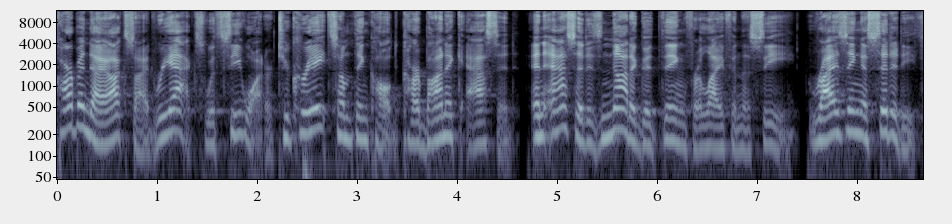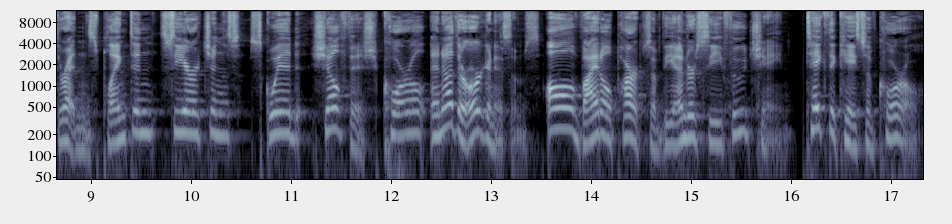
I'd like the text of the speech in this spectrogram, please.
Carbon dioxide reacts with seawater to create something called carbonic acid. An acid is not a good thing for life in the sea. Rising acidity threatens plankton, sea urchins, squid, shellfish, coral, and other organisms, all vital parts of the undersea food chain. Take the case of coral.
